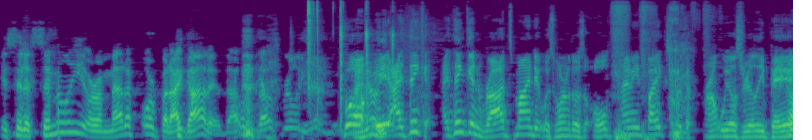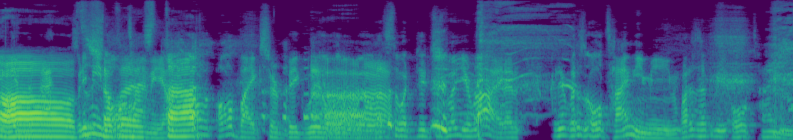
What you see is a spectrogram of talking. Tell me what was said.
is it a simile or a metaphor? But I got it. That was that was really good. Well, I, I think I think in Rod's mind it was one of those old timey bikes where the front wheel's really big. Oh, what do you mean old timey? All, all, all, bikes are big wheel. Uh, that's what, what you ride. I, what does old timey mean? What does that mean? Old timey.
